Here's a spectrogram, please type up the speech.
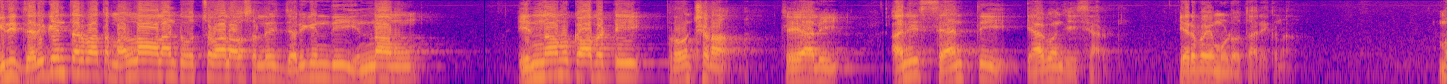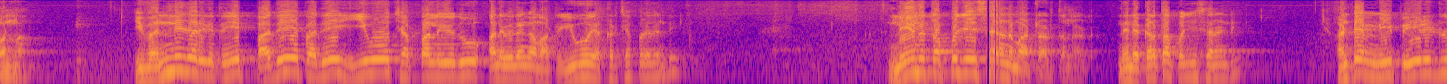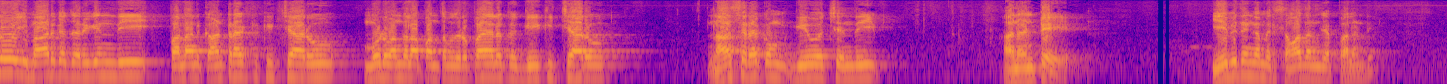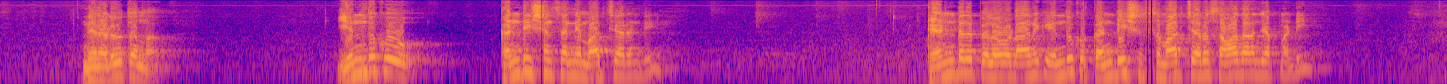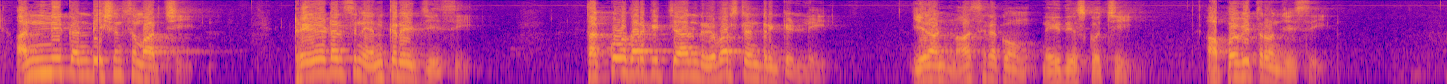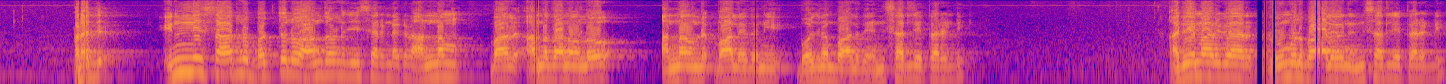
ఇది జరిగిన తర్వాత మళ్ళా అలాంటి ఉత్సవాలు అవసరం లేదు. జరిగింది విన్నాము. విన్నాము కాబట్టి ప్రోక్షణ చేయాలి అని శాంతి యాగం చేశారు ఇరవై మూడో తారీఖున మొన్న. ఇవన్నీ జరిగితే పదే పదే ఈవో చెప్పలేదు అనే విధంగా మాట్లాడు ఈవో ఎక్కడ చెప్పలేదండి? నేను తప్పు చేశానని మాట్లాడుతున్నాడు. నేను ఎక్కడ తప్పు చేశానండి? అంటే మీ పీరియడ్లో ఈ మార్గ జరిగింది పలాని కాంట్రాక్టర్కి ఇచ్చారు మూడు వందల పంతొమ్మిది రూపాయలకు గీకిచ్చారు. నాసిరకం గీ వచ్చింది అని అంటే ఏ విధంగా మీరు సమాధానం చెప్పాలండి? నేను అడుగుతున్నా ఎందుకు కండిషన్స్ అన్ని మార్చారండి? టెండర్ పిలవడానికి ఎందుకు కండిషన్స్ మార్చారో సమాధానం చెప్పండి అన్ని కండిషన్స్ మార్చి ట్రేడర్స్ని ఎంకరేజ్ చేసి తక్కువ ధరకు ఇచ్చారని రివర్స్ టెండరింగ్కి వెళ్ళి ఇలాంటి నాసిరకం నెయ్యి తీసుకొచ్చి అపవిత్రం చేసి ప్రజ ఎన్నిసార్లు భక్తులు ఆందోళన చేశారండి అక్కడ. అన్నం బాలే అన్నదానంలో అన్నం బాగాలేదని భోజనం బాగాలేదని ఎన్నిసార్లు చెప్పారండి? అదే మారిగా రూములు బాగాలేవని ఎన్నిసార్లు చెప్పారండి?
